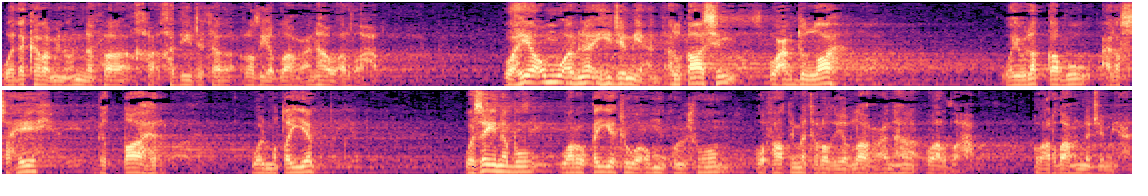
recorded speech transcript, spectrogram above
وذكر منهن خديجة رضي الله عنها وأرضاها. وهي أم أبنائه جميعا القاسم وعبد الله ويلقب على الصحيح بالطاهر والمطيب وزينب ورقية وأم كلثوم وفاطمة رضي الله عنها وأرضاها وأرضاهن جميعا.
